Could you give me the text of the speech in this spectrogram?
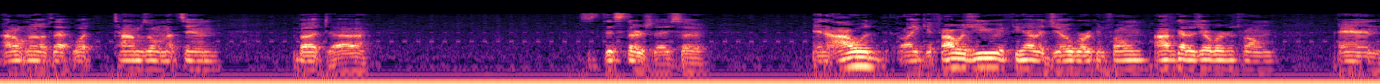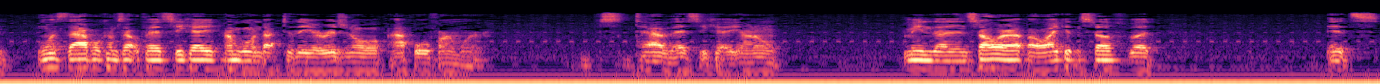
I don't know if that, what time zone that's in, but, uh, it's this Thursday, so, and I would, like, if I was you, if you have a jailbroken phone, I've got a jailbroken phone, and once the Apple comes out with the SDK, I'm going back to the original Apple firmware to have the SDK. I don't, I mean, the installer app, I like it and stuff, but it's,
